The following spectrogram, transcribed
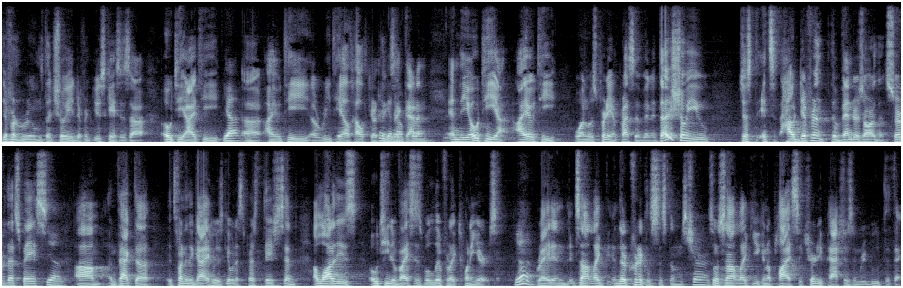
different rooms that show you different use cases. Uh, OT, IT, Yeah. uh, IoT, uh, retail, healthcare, things like that. And and the OT, uh, IoT one was pretty impressive, and it does show you just it's how different the vendors are that serve that space. Yeah. Um, in fact, uh, it's funny. The guy who was giving us the presentation said a lot of these OT devices will live for like 20 years Yeah. right? And it's not like, and they're critical systems. Sure. So it's not like you can apply security patches and reboot the thing.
